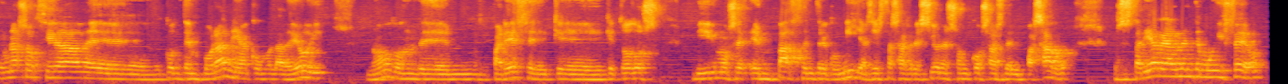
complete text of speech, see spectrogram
en una sociedad eh, contemporánea como la de hoy, ¿no? donde mm, parece que, que, todos vivimos en paz, entre comillas, y estas agresiones son cosas del pasado, pues estaría realmente muy feo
